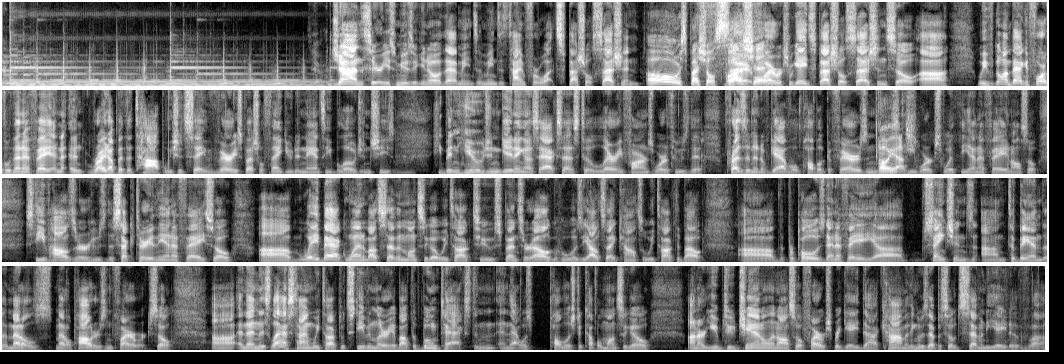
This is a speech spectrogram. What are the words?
John, serious music. You know what that means? It means it's time for what? Special session. Oh, special Fire- session. Fireworks Brigade special session. So uh, we've gone back and forth with NFA, and, and right up at the top, we should say very special thank you to Nancy Blogen. She's he's been huge in getting us access to Larry Farnsworth, who's the president of Gavel Public Affairs, and Oh, yes. he works with the NFA, and also Steve Houser, who's the secretary of the NFA. So uh, way back when, about seven months ago, we talked to Spencer Elg, who was the outside counsel. We talked about uh, the proposed NFA uh, sanctions on to ban the metals, metal powders, and fireworks. So, uh, and then this last time we talked with Stephen Larry about the boom tax, and, and that was published a couple months ago on our YouTube channel and also fireworksbrigade.com. I think it was episode 78 of uh,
